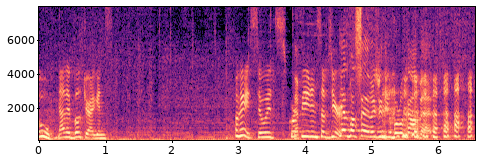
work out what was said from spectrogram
Oh, now they're both dragons. Okay, so it's Scorpion and Sub Zero. Yeah, I was about to say, that makes me think of Mortal Kombat.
